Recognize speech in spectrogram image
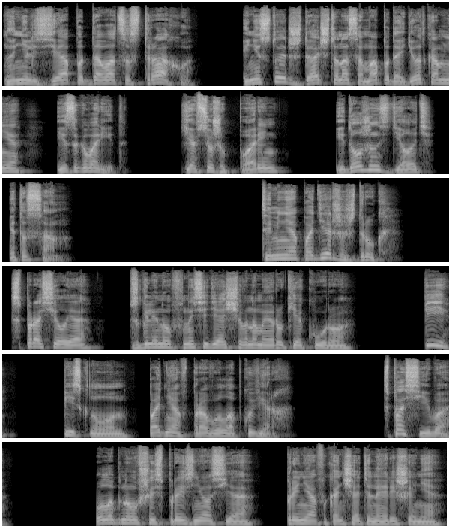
Но нельзя поддаваться страху, и не стоит ждать, что она сама подойдет ко мне и заговорит. Я все же парень и должен сделать это сам. «Ты меня поддержишь, друг?» — спросил я, взглянув на сидящего на моей руке Куру. «Пи!» — пискнул он, подняв правую лапку вверх. «Спасибо!» — улыбнувшись, произнес я, приняв окончательное решение.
